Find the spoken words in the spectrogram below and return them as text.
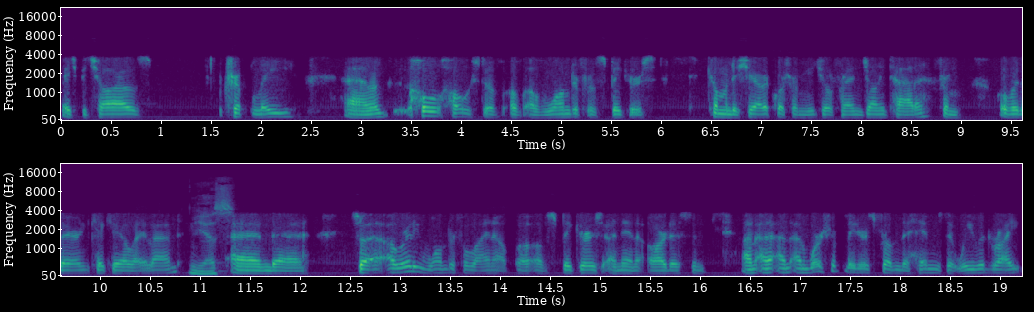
H.B. Charles, Trip Lee, uh, a whole host of, of, of wonderful speakers coming to share. Of course, our mutual friend Johnny Tata from over there in KKLA land. Yes, and uh, so a really wonderful lineup of speakers and then artists and, and, and, and worship leaders from the hymns that we would write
